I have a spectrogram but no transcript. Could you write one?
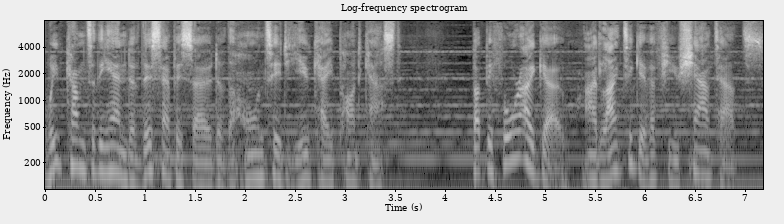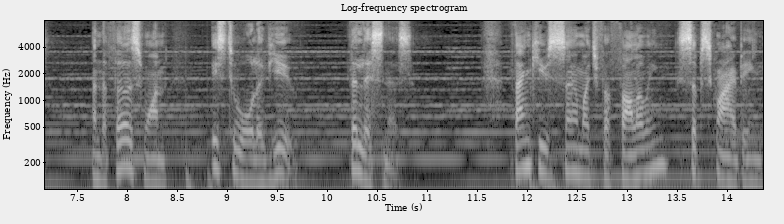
we've come to the end of this episode of the Haunted UK podcast. But before I go, I'd like to give a few shout outs. And the first one is to all of you, the listeners. Thank you so much for following, subscribing,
